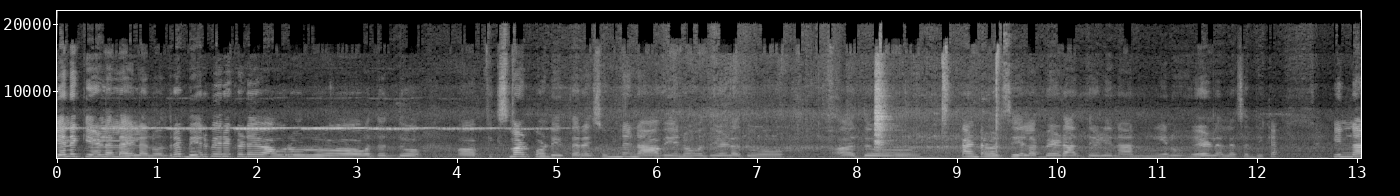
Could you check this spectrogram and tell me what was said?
ಏನಕ್ಕೆ ಕೇಳಲ್ಲ ಎಲ್ಲನೂ ಅಂದರೆ ಬೇರೆ ಬೇರೆ ಕಡೆ ಅವರವರು ಒಂದೊಂದು ಫಿಕ್ಸ್ ಮಾಡ್ಕೊಂಡಿರ್ತಾರೆ. ಸುಮ್ಮನೆ ನಾವೇನೋ ಒಂದು ಹೇಳೋದು, ಅದು ಕಾಂಟ್ರವರ್ಸಿ ಎಲ್ಲ ಬೇಡ ಅಂತೇಳಿ ನಾನು ಏನೂ ಹೇಳಲ್ಲ ಸದ್ಯಕ್ಕೆ. ಇನ್ನು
